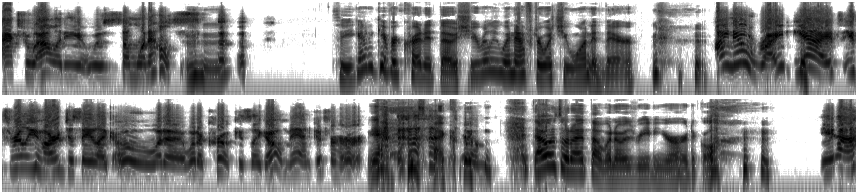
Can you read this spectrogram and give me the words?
actuality, it was someone else. Mm-hmm. So you got to give her credit, though. She really went after what she wanted there. I know, right? Yeah, it's it's really hard to say like, oh, what a what a crook. It's like, oh man, good for her. Yeah, exactly. um, that was what I thought when I was reading your article. yeah.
